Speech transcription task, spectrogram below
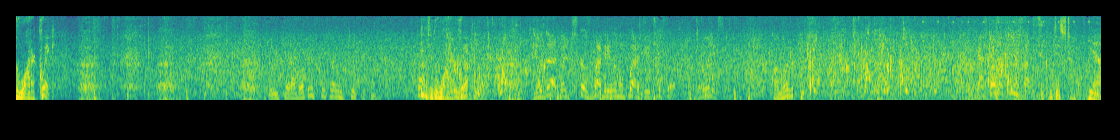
the water, quick! Ты еще работаешь со своим супчиком? Into the water, quick! Ну да, только что сбагрил ему партию часов. Роликс, Поможет? я что-то слышал. I think we ditched him. Yeah.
